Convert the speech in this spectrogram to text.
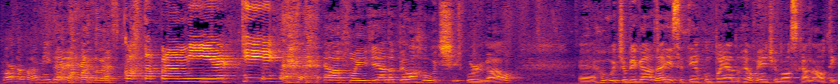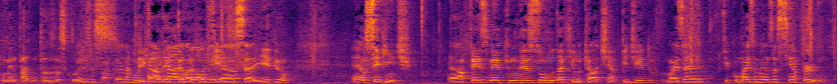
corta pra mim, corta pra dois. Corta pra mim aqui! Ela foi enviada pela Ruth Urgal. É, Ruth, obrigado aí, você tem acompanhado realmente o nosso canal, tem comentado em todas as coisas. Bacana, Ruth, obrigado, aí obrigado pela, pela confiança aí, viu? É o seguinte, ela fez meio que um resumo daquilo que ela tinha pedido, mas é, ficou mais ou menos assim a pergunta.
